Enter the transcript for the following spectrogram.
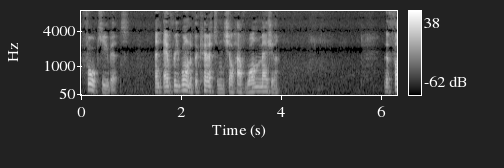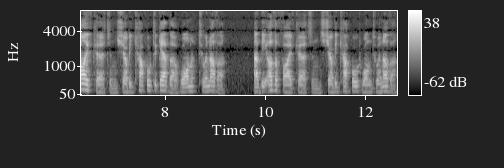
four cubits, and every one of the curtains shall have one measure. The five curtains shall be coupled together one to another, and the other five curtains shall be coupled one to another.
